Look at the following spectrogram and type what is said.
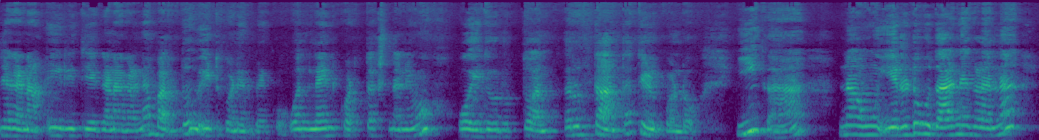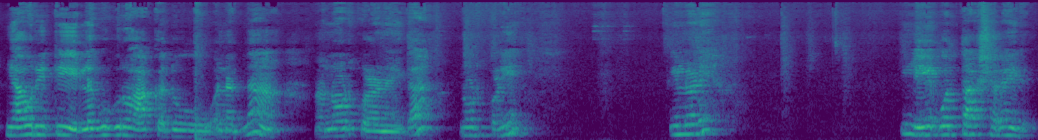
ಜಗಣ, ಈ ರೀತಿಯ ಗಣಗಳನ್ನ ಬರೆದು ಇಟ್ಕೊಂಡಿರ್ಬೇಕು. ಒಂದು ಲೈನ್ ಕೊಟ್ಟ ತಕ್ಷಣ ನೀವು, ಓ, ಇದು ವೃತ್ತ ಅಂತ ವೃತ್ತ ಅಂತ ತಿಳ್ಕೊಂಡು. ಈಗ ನಾವು ಎರಡು ಉದಾಹರಣೆಗಳನ್ನು ಯಾವ ರೀತಿ ಲಘು ಗುರು ಹಾಕೋದು ಅನ್ನೋದನ್ನ ನೋಡ್ಕೊಳ್ಳೋಣ ಈಗ. ನೋಡ್ಕೊಳ್ಳಿ. ಇಲ್ಲಿ ನೋಡಿ ಇಲ್ಲಿ ಒತ್ತಾಕ್ಷರ ಇದೆ.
